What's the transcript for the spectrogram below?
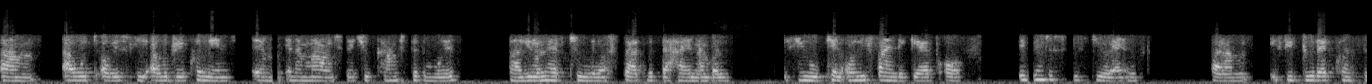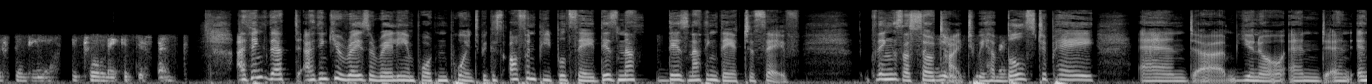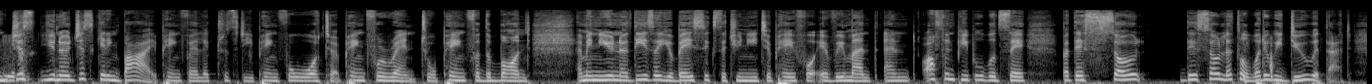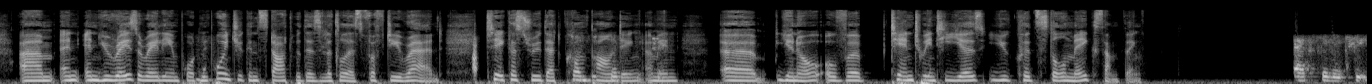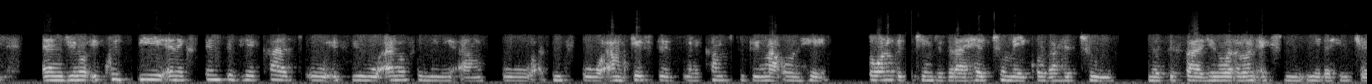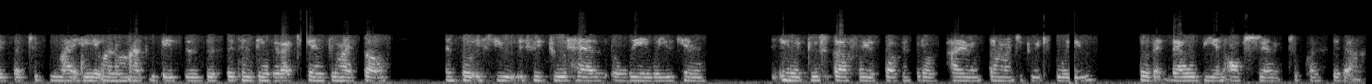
Um, I would obviously I would recommend um, an amount that you're comfortable with. Uh, you don't have to you know start with the high numbers. If you can only find a gap of even just 50 rands, um, if you do that consistently, it will make a difference. I think that I think you raise a really important point because often people say there's not there's nothing there to save. Things are so tight. We have bills to pay, and um, you know, and and and just you know, just getting by, paying for electricity, paying for water, paying for rent, or paying for the bond. I mean, you know, these are your basics that you need to pay for every month. And often people would say, but there's so there's so little. What do we do with that? Um, and and you raise a really important point. You can start with as little as fifty rand. Take us through that compounding. I mean, um, you know, over 10, 20 years, you could still make something. Absolutely. And you know, it could be an expensive haircut, or if you, I know for me, um, for I think for I'm gifted when it comes to doing my own hair. So one of the changes that I had to make was I had to you know, decide, you know what, I don't actually need a hairdresser to do my hair on a monthly basis. There's certain things that I can do myself. And so if you if you do have a way where you can, you know, do stuff for yourself instead of hiring someone to do it for you, so that that would be an option to consider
